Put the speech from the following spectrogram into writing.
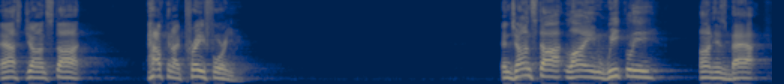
asked John Stott, How can I pray for you? And John Stott, lying weakly on his back,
